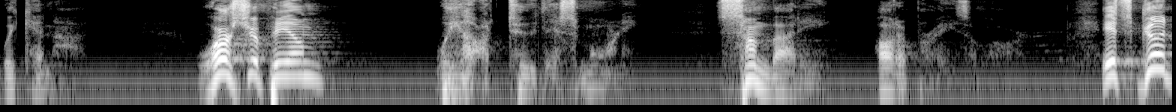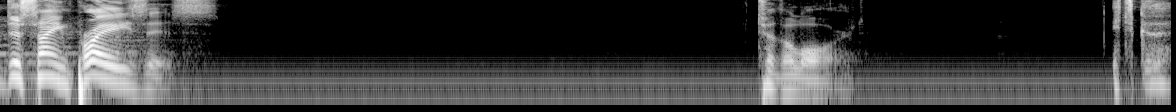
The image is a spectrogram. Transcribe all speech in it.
We cannot. Worship Him? We ought to this morning. Somebody ought to Lord. It's good to sing praises to the Lord. It's good.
